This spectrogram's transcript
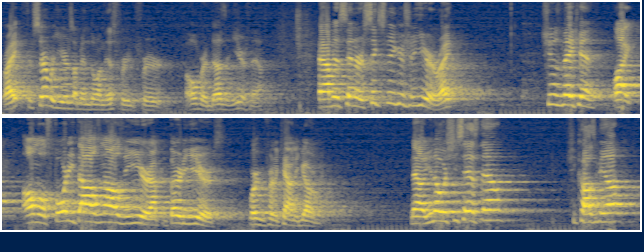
right? For several years, I've been doing this for, for over a dozen years now. And I've been sending her six figures a year, right? She was making like almost $40,000 a year after 30 years working for the county government. Now, you know what she says now? She calls me up.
